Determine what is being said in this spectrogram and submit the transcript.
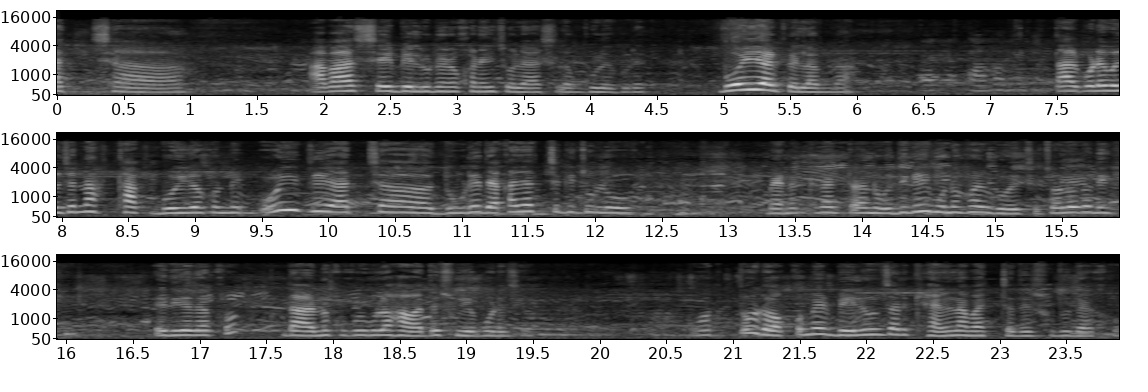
আচ্ছা। আবার সেই বেলুনের ওখানেই চলে আসলাম ঘুরে ঘুরে। বই আর পেলাম না। তারপরে বলছে, না, থাক, বই যখন নেই। ওই যে আচ্ছা দূরে দেখা যাচ্ছে কিছু লোক। ব্যানার ট্যানার টান ওইদিকেই মনে হয় রয়েছে। চলো তো দেখি। এদিকে দেখো, দাঁড়ানো কুকুরগুলো হাওয়াতে শুয়ে পড়েছে। কত রকমের বেলুনস আর খেলনা বাচ্চাদের, শুধু দেখো।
